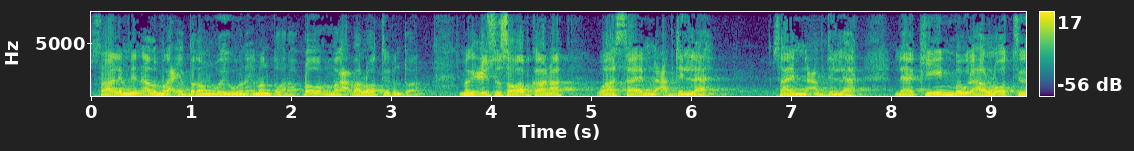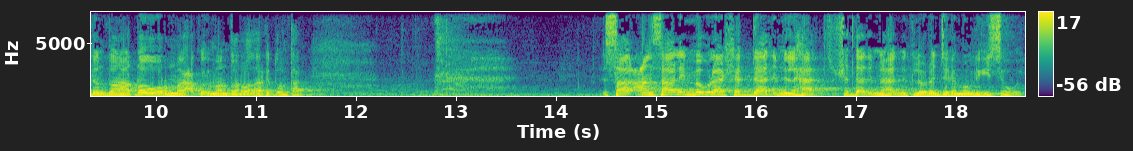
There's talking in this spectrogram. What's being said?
Saalim nin aad u magacyo badan weeye wuuna iman doonaa. Dhowr magac baa loo tirin doonaa. Magaciisu sawaabkaana waa saalim bn cabdillaah saalim bn cabdillaah laakiin mowlaha loo tirin doonaa dhowr magac ku iman doona waad arki doontaan can saalim mawla shadaad ibn اlhaad shadaad ibn haad ninki loodhan jiray mawlihiisi wey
